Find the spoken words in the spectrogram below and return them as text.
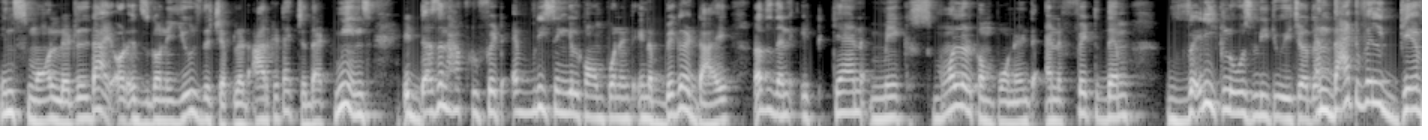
in small little die or it's gonna use the chiplet architecture. That means it doesn't have to fit every single component in a bigger die. Rather than it can make smaller component and fit them very closely to each other. And that will give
